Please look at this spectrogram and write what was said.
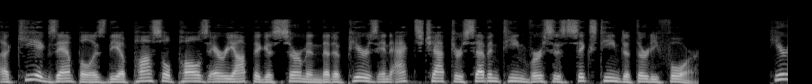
A key example is the Apostle Paul's Areopagus sermon that appears in Acts chapter 17 verses 16 to 34. Here,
